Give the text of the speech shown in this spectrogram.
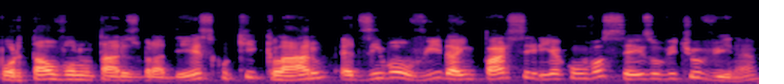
Portal Voluntários Bradesco, que, claro, é desenvolvida em parceria com vocês, o V2V, né?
